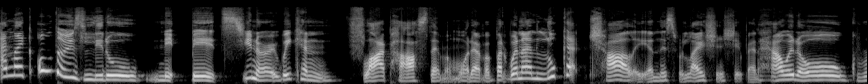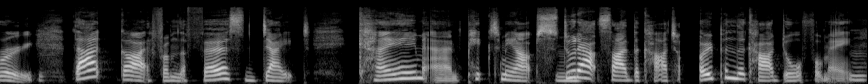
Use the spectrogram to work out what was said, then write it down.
And like all those little nitbits, you know, we can fly past them and whatever. But when I look at Charlie and this relationship and how it all grew, that guy from the first date came and picked me up, stood outside the car to open the car door for me. Mm.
